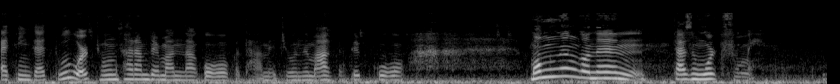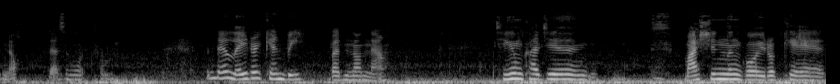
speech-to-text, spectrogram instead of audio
I think that will work. 좋은 사람들 만나고 그 다음에 좋은 음악 듣고 먹는 거는 doesn't work for me. No, doesn't work for me. 근데 later can be, but not now. 지금까지는 맛있는 거 이렇게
